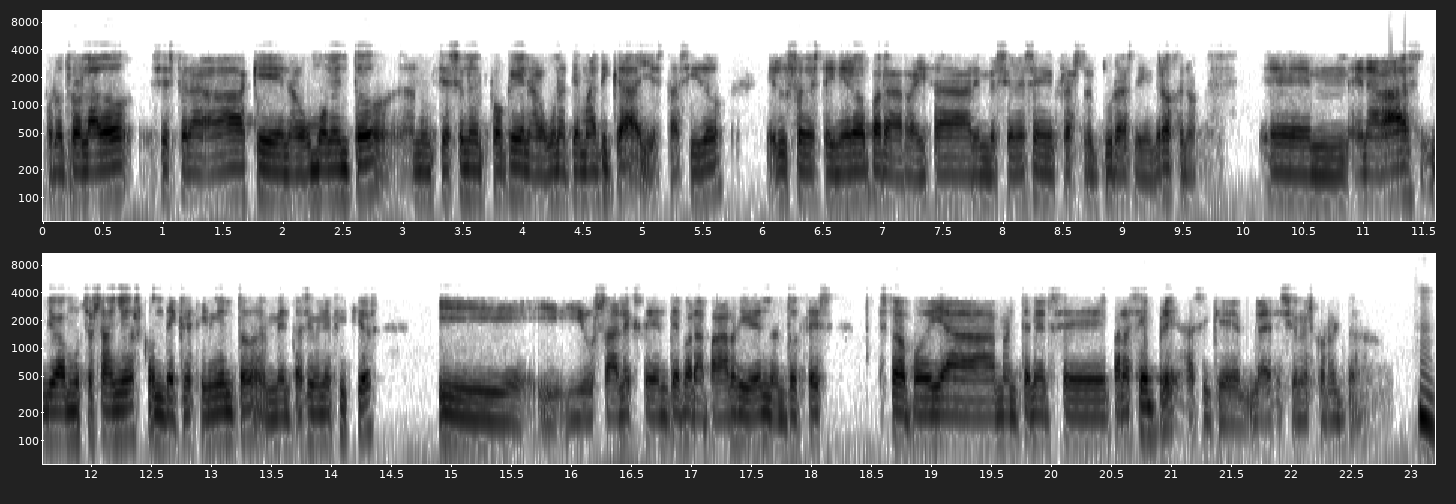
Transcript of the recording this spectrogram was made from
por otro lado, se esperaba que en algún momento anunciase un enfoque en alguna temática y este ha sido el uso de este dinero para realizar inversiones en infraestructuras de hidrógeno. Eh, en Agas lleva muchos años con decrecimiento en ventas y beneficios y, usa el excedente para pagar dividendo. Entonces, esto no podía mantenerse para siempre, así que la decisión es correcta. Hmm.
